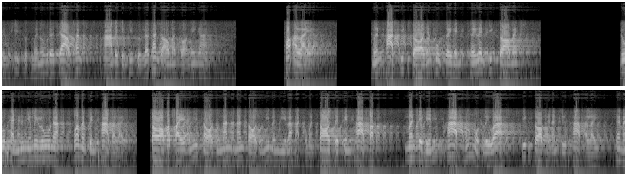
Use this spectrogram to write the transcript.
ถึงที่สุดเหมือนพระพุทธเจ้า ท่านหาไปถึงที่สุดแล้วท่านก็เอามาสอนง่ายๆ เพราะอะไรอะ เหมือนภาพจิ๊กซอยังพูดเคยเห็น เคยเล่นจิ๊กซอไหมดูแผ่นหนึ่งยังไม่รู้นะว่ามันเป็นภาพอะไร ต่อเข้าไปอันนี้ต่อตรงนั้น อันนั้นต่อตรงนี้มันมีรหัสของมันต่อเสร็จเป็นภาพปั๊บมันจะเห็นภาพทั้งหมดเลยว่าจิ๊กซอแผ่นนั้นคือภาพอะไร ใช่ไหม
